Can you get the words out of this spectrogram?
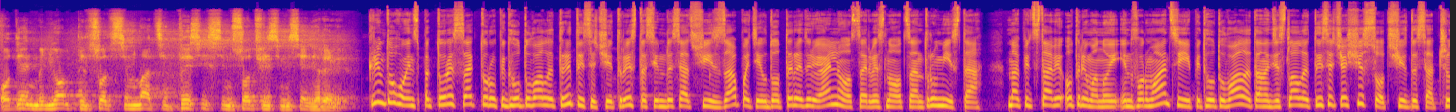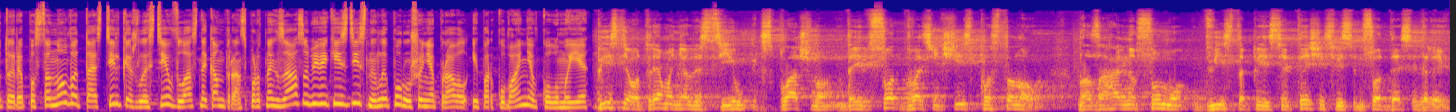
1 мільйон 517 тисяч 780 гривень. Крім того, інспектори сектору підготували 3376 запитів до територіального сервісного центру міста. На підставі отриманої інформації підготували та надіслали 1664 постанови та стільки ж листів власникам транспортних засобів, які здійснили порушення правил і паркування в Коломиї. Після отримання листів сплачено 926 постанов на загальну суму 250 тисяч 810 гривень.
